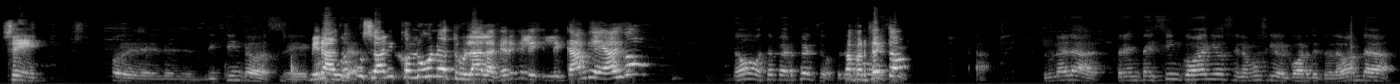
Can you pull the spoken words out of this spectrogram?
Sí. De, distintos. Eh, Mira, yo puse Alejo Luna Trulala. ¿Querés que le, le, cambie algo? No, está perfecto. ¿Está perfecto? Trulala, 35 años en la música del cuarteto, la banda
